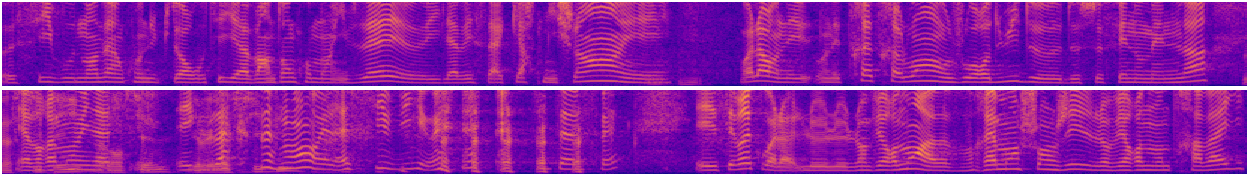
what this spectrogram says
euh, si vous demandez à un conducteur routier il y a 20 ans comment il faisait, euh, il avait sa carte Michelin et voilà, on est, on est très très loin aujourd'hui de, de ce phénomène-là. Il y a vraiment une la Exactement, ouais, la CB, ouais. tout à fait. Et c'est vrai que voilà, le- le- l'environnement a vraiment changé, l'environnement de travail.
